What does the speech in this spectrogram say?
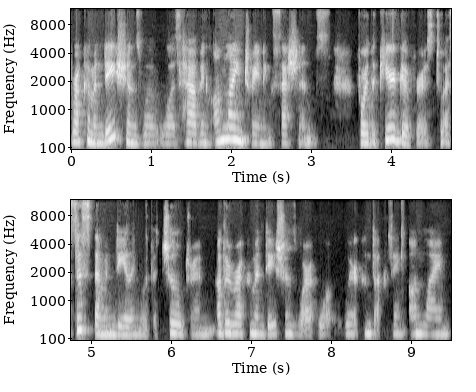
recommendations was, having online training sessions for the caregivers to assist them in dealing with the children. Other recommendations were, were conducting online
